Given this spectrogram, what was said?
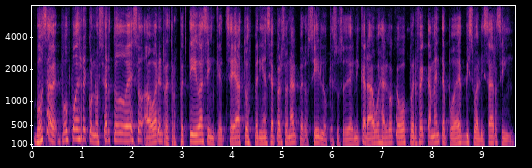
vos, sabes, vos podés reconocer todo eso ahora en retrospectiva sin que sea tu experiencia personal, pero sí, lo que sucedió en Nicaragua es algo que vos perfectamente podés visualizar sin,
